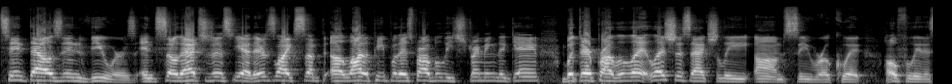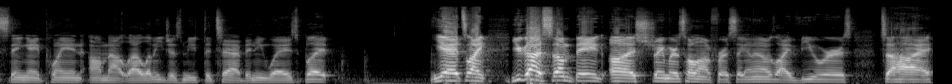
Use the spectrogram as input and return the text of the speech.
10,000 viewers, and so that's just yeah. There's like some a lot of people that's probably streaming the game, but they're probably let, let's just actually um, see real quick. Hopefully this thing ain't playing um out loud. Let me just mute the tab anyways, but. Yeah, it's like you got some big uh streamers. Hold on for a second. There was like viewers to high.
